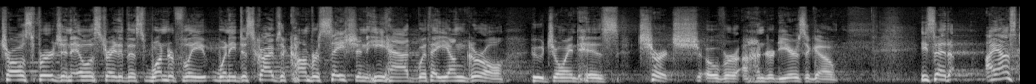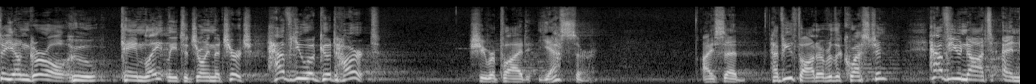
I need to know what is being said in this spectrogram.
Charles Spurgeon illustrated this wonderfully when he describes a conversation he had with a young girl who joined his church over 100 years ago. He said, I asked a young girl who came lately to join the church, Have you a good heart? She replied, Yes, sir. I said, Have you thought over the question? Have you not an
